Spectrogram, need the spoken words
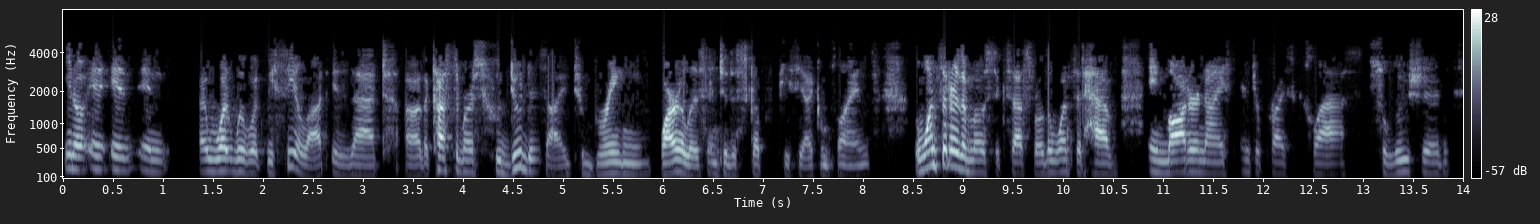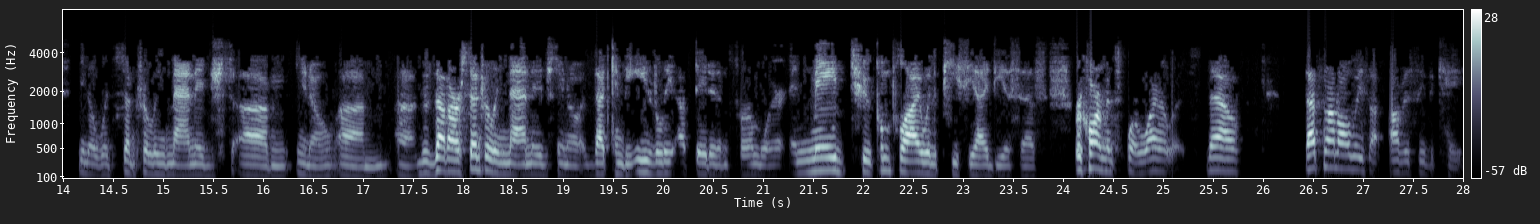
you know, in, in, what, what we see a lot is that uh, the customers who do decide to bring wireless into the scope of PCI compliance, the ones that are the most successful are the ones that have a modernized enterprise class solution, you know, with centrally managed, um, you know, um, uh, that are centrally managed, you know, that can be easily updated in firmware and made to comply with the PCI DSS requirements for wireless. Now, that's not always obviously the case.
